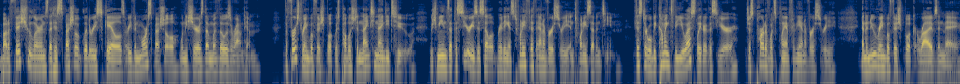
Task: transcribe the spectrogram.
about a fish who learns that his special glittery scales are even more special when he shares them with those around him. The first Rainbow Fish book was published in 1992, which means that the series is celebrating its 25th anniversary in 2017. Pfister will be coming to the US later this year, just part of what's planned for the anniversary, and a new Rainbow Fish book arrives in May.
